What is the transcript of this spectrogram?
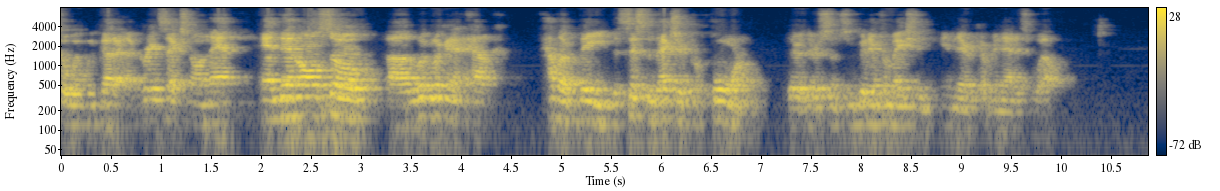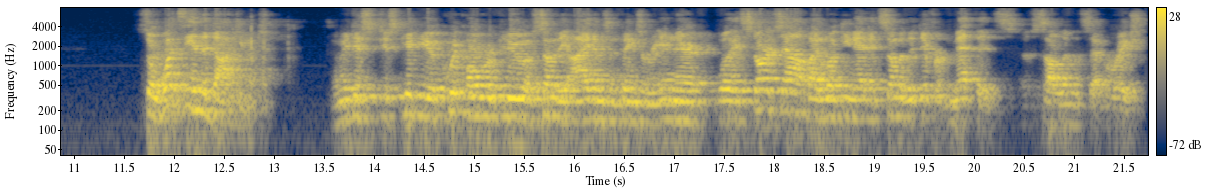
So we, have got a, great section on that. And then also uh, looking at how, how the, the, the systems actually perform. There, there's some, some good information in there covering that as well. So what's in the document? Let me just, just give you a quick overview of some of the items and things that are in there. Well, it starts out by looking at, at some of the different methods of solid-liquid separation.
